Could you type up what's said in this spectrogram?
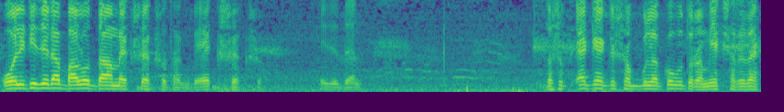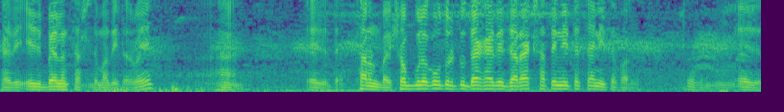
কোয়ালিটি যেটা ভালো, দাম একশো একশো থাকবে, একশো একশো। এই যে দেন। দর্শক একে একে সবগুলা কবুতর আমি একসাথে দেখাই দিই। এই যে ব্যালেন্স আসছে মাদিটার ভাই। হ্যাঁ এই যে দেখ সারন ভাই সবগুলো কবুতর একটু দেখাই দিই যারা একসাথে নিতে চায় নিতে পারবে এই যে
